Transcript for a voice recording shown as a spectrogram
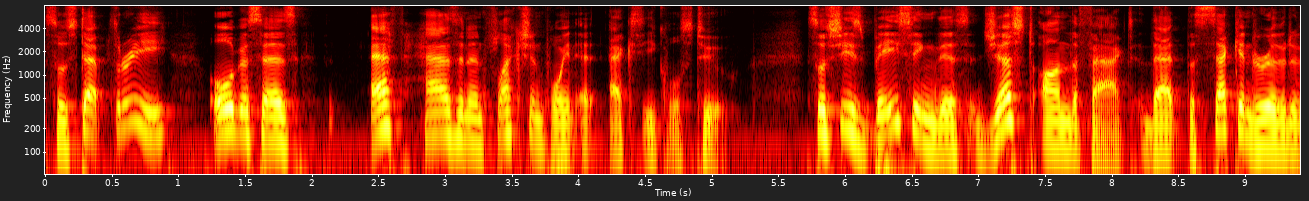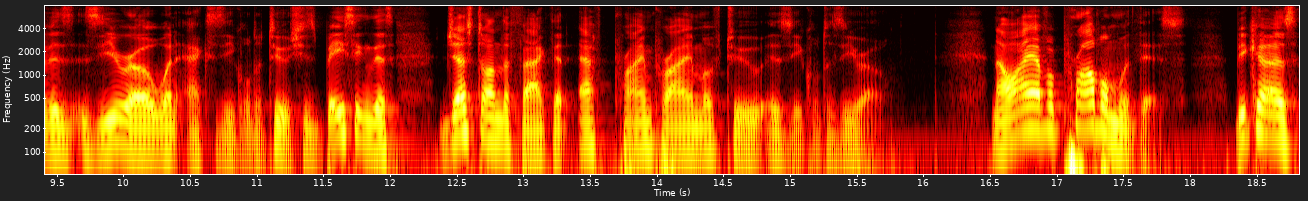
So step 3, Olga says f has an inflection point at x equals 2. So she's basing this just on the fact that the second derivative is 0 when x is equal to 2. She's basing this just on the fact that f prime prime of 2 is equal to 0. Now I have a problem with this because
